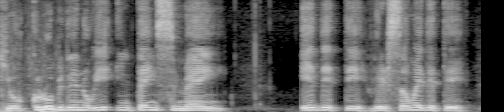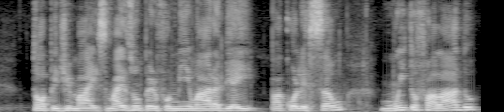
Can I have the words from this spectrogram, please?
que o Clube de Nuit Intense Man EDT, versão EDT. Top demais. Mais um perfuminho árabe aí para coleção. Muito falado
